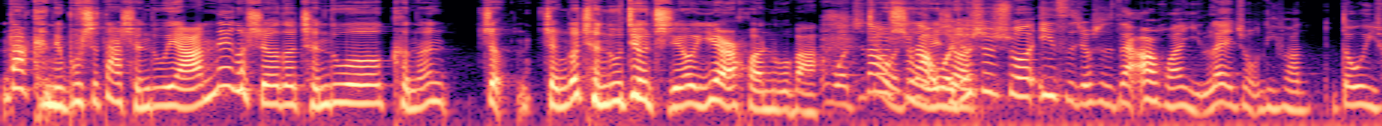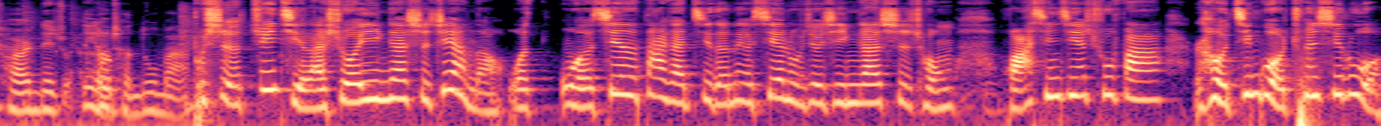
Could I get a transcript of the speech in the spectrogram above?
那肯定不是大成都呀，那个时候的成都可能整整个成都就只有一二环路吧。我知道，就我知道，我就是说，意思就是在二环以内这种地方兜一圈儿那种那种程度吗？不是，具体来说应该是这样的。我我现在大概记得那个线路就是应该是从华新街出发，然后经过春熙路，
